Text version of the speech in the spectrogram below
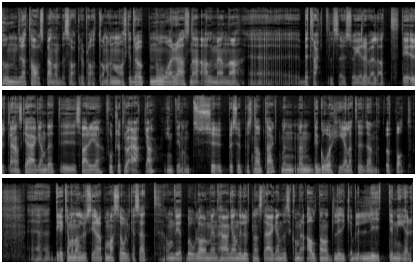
hundratals spännande saker att prata om. Men om man ska dra upp några såna allmänna eh, betraktelser så är det väl att det utländska ägandet i Sverige fortsätter att öka. Inte i någon super, super snabb takt, men, men det går hela tiden uppåt. Eh, det kan man analysera på massa olika sätt. Om det är ett bolag med en hög andel utländskt ägande så kommer allt annat lika bli lite mer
